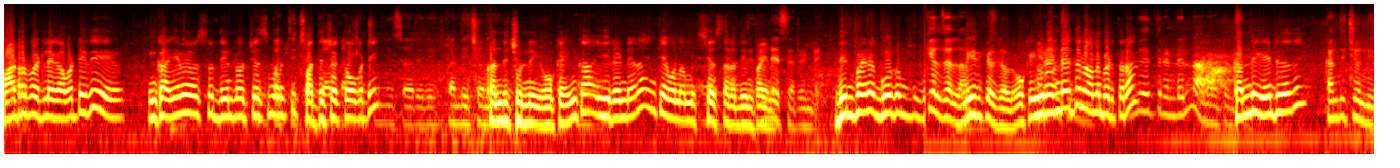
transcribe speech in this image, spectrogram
వాటర్ పెట్టలేదు కాబట్టి ఇది ఇంకా ఏమేమి వస్తుంది దీంట్లో వచ్చేసి మనకి? పత్తి చెక్క ఒకటి. కంది చున్ని ఓకే. ఇంకా ఈ రెండేనా? ఇంకేమన్నా మిక్స్ చేస్తారా దీనిపైన? దీనిపైన గోధుమ మీదకి వెళ్ళాలి ఓకే. ఈ రెండైతే నానబెడతారా? కంది ఏంటిది అది? కంది చున్ని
